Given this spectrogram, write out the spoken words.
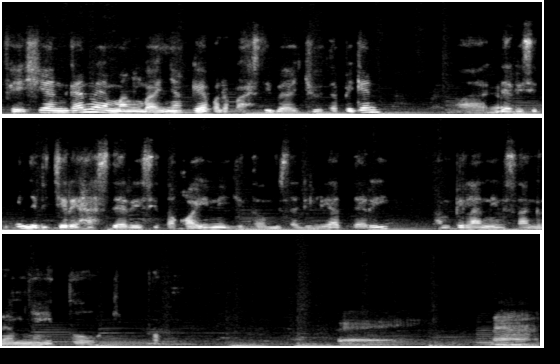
fashion kan memang banyak ya pada pasti baju. Tapi kan uh, ya. dari situ kan jadi ciri khas dari si toko ini gitu bisa dilihat dari tampilan Instagramnya itu gitu. Oke. Nah,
